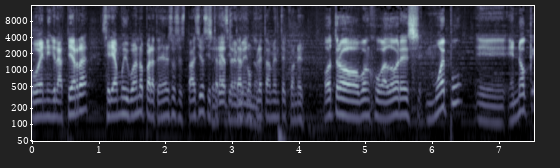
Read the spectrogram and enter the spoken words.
o en Inglaterra sería muy bueno para tener esos espacios y Sería transitar tremendo. completamente con él. Otro buen jugador es Muepu, eh, Enoch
